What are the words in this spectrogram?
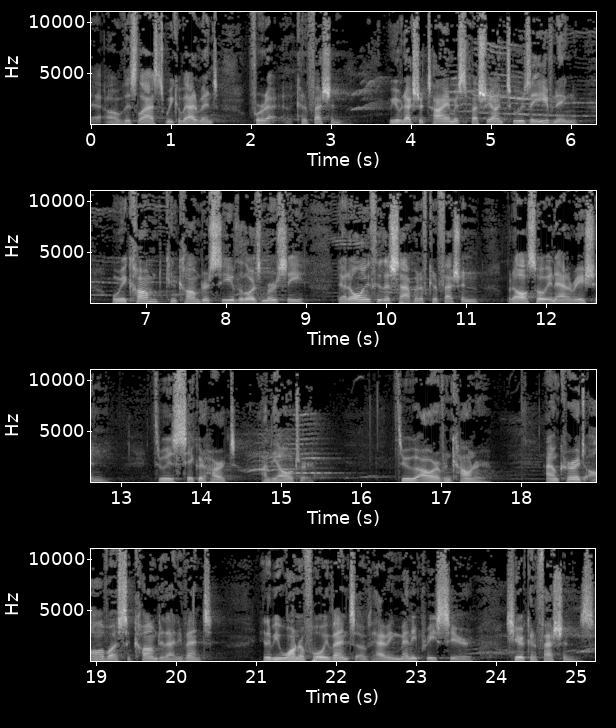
of this last week of Advent for confession. We have an extra time, especially on Tuesday evening, when we come, can come to receive the Lord's mercy, not only through the sacrament of confession, but also in adoration through His sacred heart on the altar, through hour of encounter. I encourage all of us to come to that event. It'll be a wonderful event of having many priests here to hear confessions.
